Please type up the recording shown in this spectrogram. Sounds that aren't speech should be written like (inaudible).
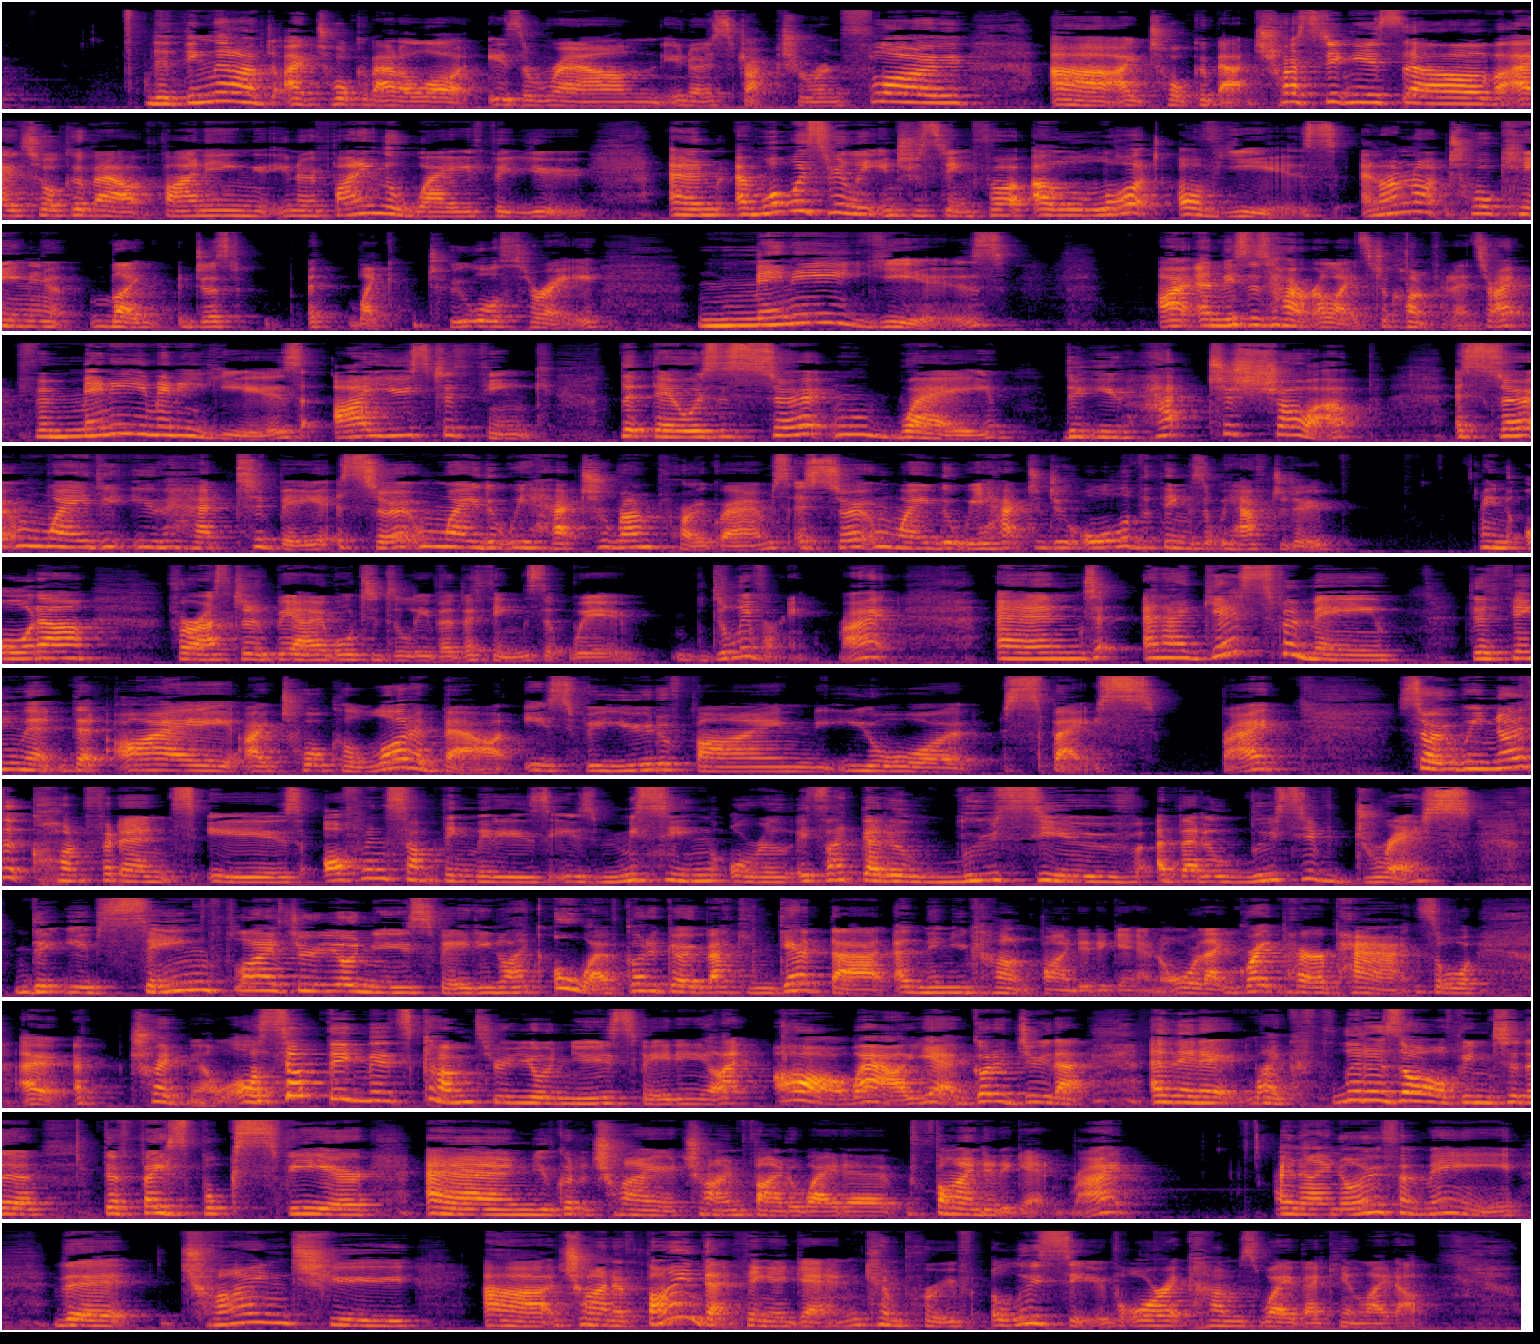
the thing that I, I talk about a lot is around, you know, structure and flow. Uh, I talk about trusting yourself. I talk about finding, you know, finding the way for you. And, and what was really interesting for a lot of years, and I'm not talking like just uh, like two or three, many years, I, and this is how it relates to confidence, right? For many, many years, I used to think that there was a certain way that you had to show up a certain way that you had to be, a certain way that we had to run programs, a certain way that we had to do all of the things that we have to do in order for us to be able to deliver the things that we're delivering, right? And and I guess for me, the thing that that I I talk a lot about is for you to find your space, right? So we know that confidence is often something that is is missing or it's like that elusive that elusive dress that you've seen fly through your newsfeed and you're like, oh, I've got to go back and get that, and then you can't find it again, or that great pair of pants, or a, a treadmill, or (laughs) something that's come through your newsfeed, and you're like, oh wow, yeah, got to do that, and then it like flitters off into the the Facebook sphere, and you've got to try try and find a way to find it again, right? And I know for me that trying to uh, trying to find that thing again can prove elusive or it comes way back in later.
